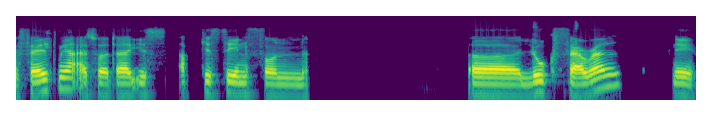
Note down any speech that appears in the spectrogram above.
gefällt mir. Also da ist abgesehen von äh, Luke Farrell, nee,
